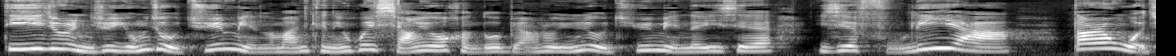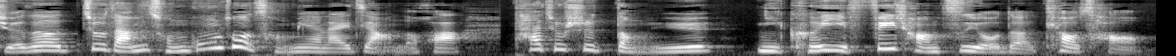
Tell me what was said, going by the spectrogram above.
第一就是你是永久居民了嘛，你肯定会享有很多，比方说永久居民的一些一些福利啊。当然，我觉得就咱们从工作层面来讲的话，它就是等于你可以非常自由的跳槽。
